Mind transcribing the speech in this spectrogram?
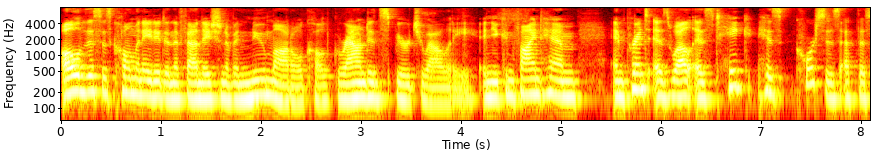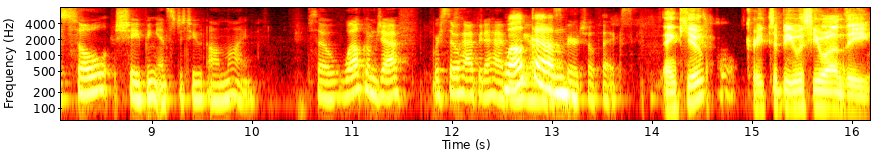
All of this has culminated in the foundation of a new model called Grounded Spirituality. And you can find him in print as well as take his courses at the Soul Shaping Institute online. So, welcome, Jeff. We're so happy to have welcome. you here on Spiritual Fix. Thank you. Great to be with you on the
